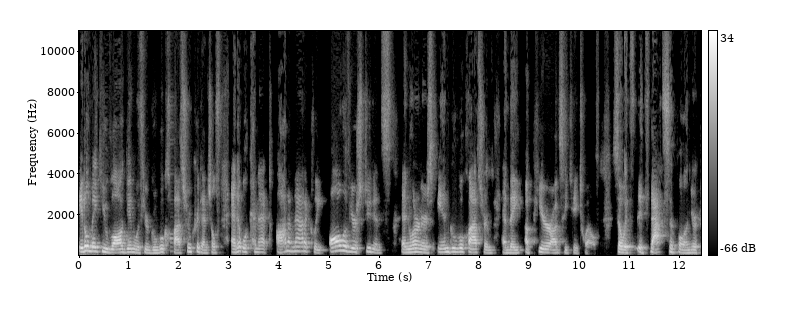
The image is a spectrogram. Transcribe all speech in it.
it'll make you log in with your Google Classroom credentials and it will connect automatically all of your students and learners in Google Classroom and they appear on CK12. So it's, it's that simple and your,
